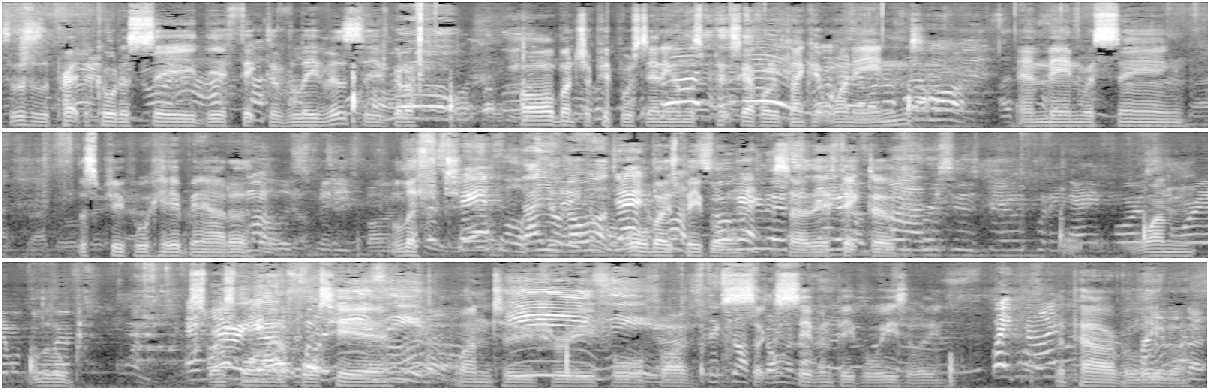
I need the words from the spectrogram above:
So this is a practical to see the effect of levers. So you've got a whole bunch of people standing on this scaffolded plank at one end, and then we're seeing this pupil here being able to lift all those people. So the effect of one little one small amount of force here, one, two, three, four, five, six, seven people easily. The power of a lever.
